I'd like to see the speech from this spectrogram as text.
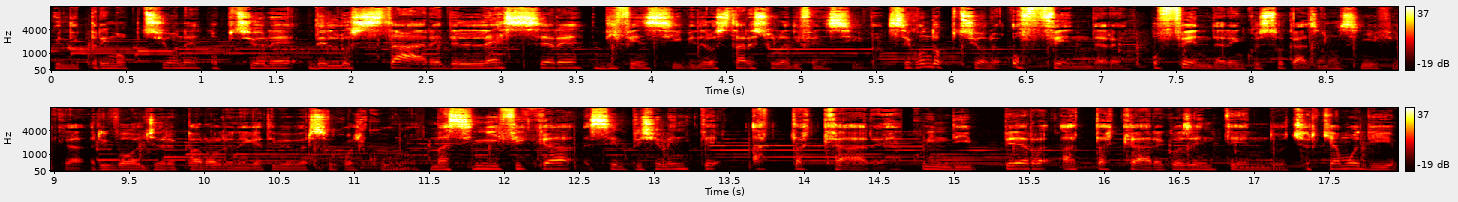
Quindi prima opzione, opzione dello stare, dell'essere difensivi, dello stare sulla difensiva. Seconda opzione, offendere. Offendere in questo caso non significa rivolgere parole negative verso qualcuno, ma significa semplicemente attaccare. Quindi per attaccare cosa intendo? Cerchiamo di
